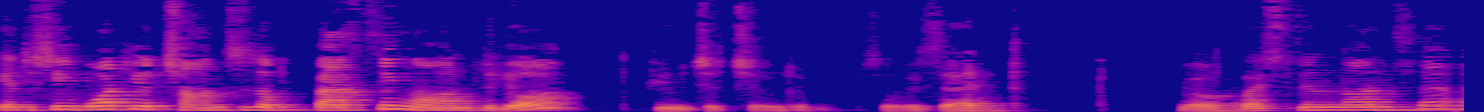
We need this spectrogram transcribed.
Okay, to see what your chances of passing on to your future children. So is that your question answer?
